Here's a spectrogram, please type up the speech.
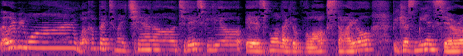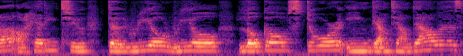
Hello everyone, welcome back to my channel. Today's video is more like a vlog style because me and Sarah are heading to the Real Real logo store in downtown Dallas.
